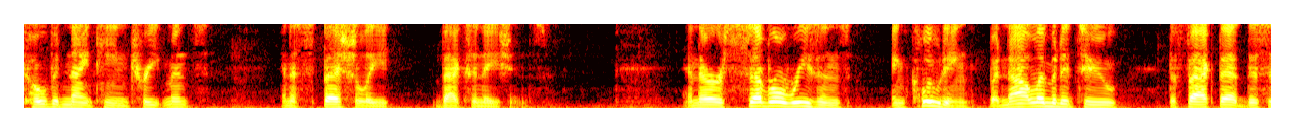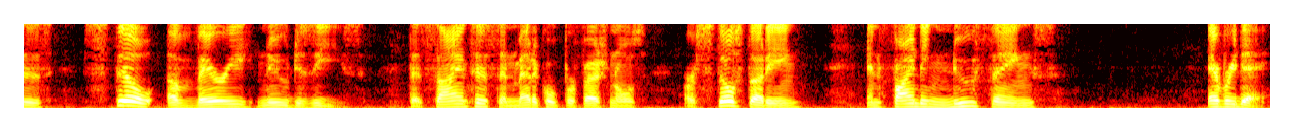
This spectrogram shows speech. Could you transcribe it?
COVID 19 treatments and especially vaccinations. And there are several reasons, including, but not limited to, the fact that this is still a very new disease, that scientists and medical professionals are still studying and finding new things every day.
